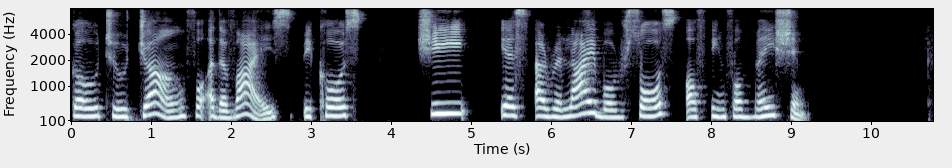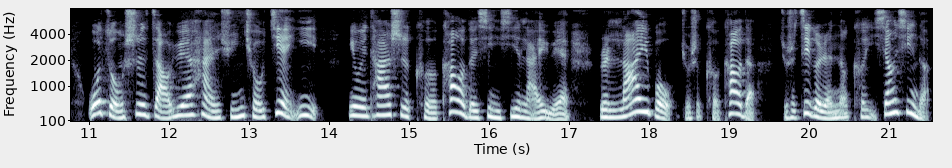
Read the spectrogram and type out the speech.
go to John for advice because she is a reliable source of information. 我总是找约翰寻求建议， 因为他是可靠的信息来源。Reliable 就是可靠的。就是这个人呢可以相信的，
